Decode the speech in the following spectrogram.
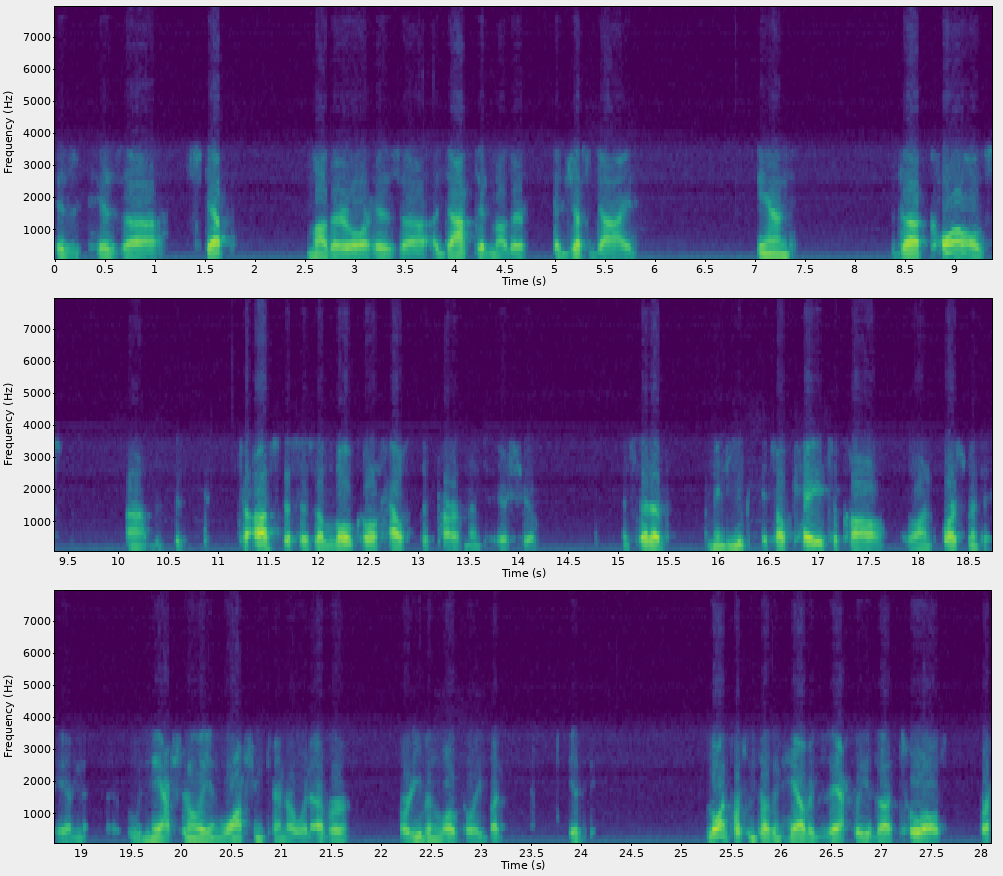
His his uh, step mother or his uh, adopted mother had just died, and the calls. Uh, to us, this is a local health department issue. Instead of, I mean, you, it's okay to call law enforcement in nationally in Washington or whatever, or even locally, but it, law enforcement doesn't have exactly the tools for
